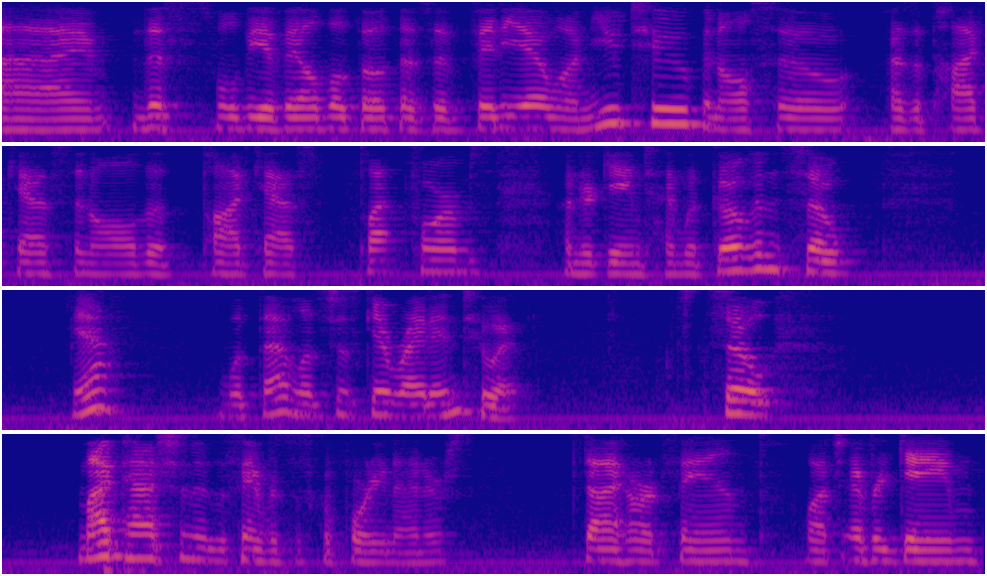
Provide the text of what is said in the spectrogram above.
Uh, this will be available both as a video on YouTube and also as a podcast and all the podcast platforms under Game Time with Govind. So, yeah, with that, let's just get right into it. So, my passion is the San Francisco 49ers. Die-hard fan, watch every game,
